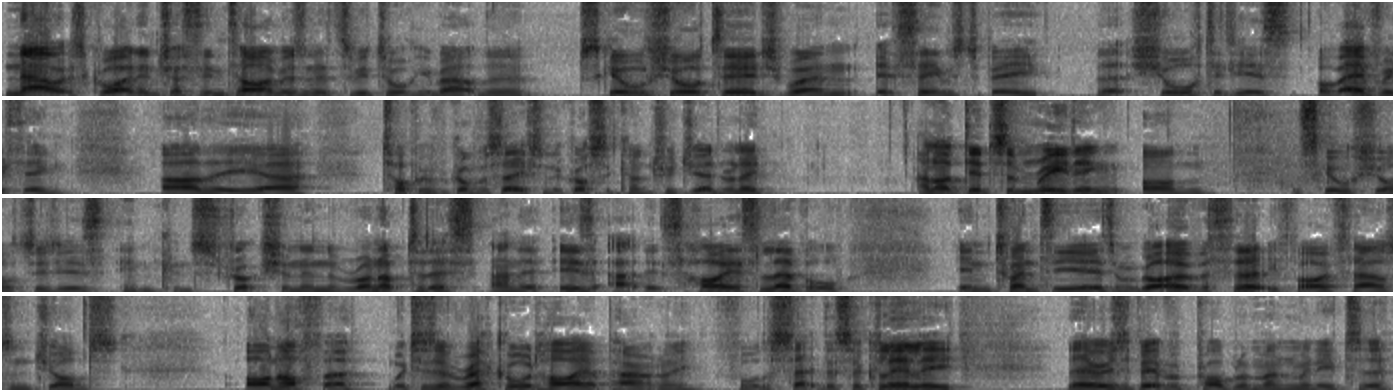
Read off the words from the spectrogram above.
now it's quite an interesting time, isn't it, to be talking about the skill shortage when it seems to be that shortages of everything are the uh, topic of conversation across the country generally. And I did some reading on the skill shortages in construction in the run up to this, and it is at its highest level in 20 years. And we've got over 35,000 jobs on offer, which is a record high apparently for the sector. So clearly, there is a bit of a problem, and we need to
